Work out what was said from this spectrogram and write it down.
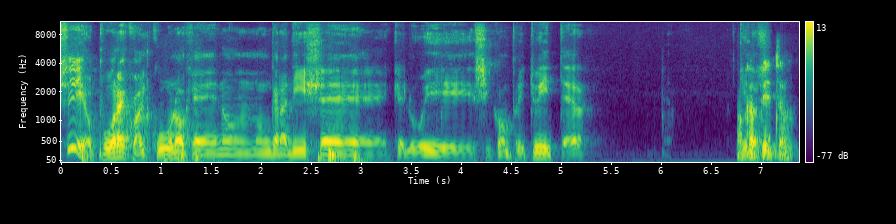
Sì, oppure qualcuno che non, non gradisce che lui si compri Twitter. Ho Chi capito.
